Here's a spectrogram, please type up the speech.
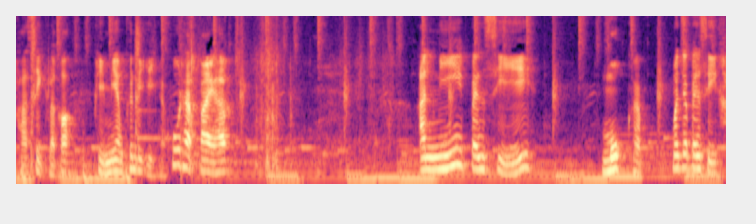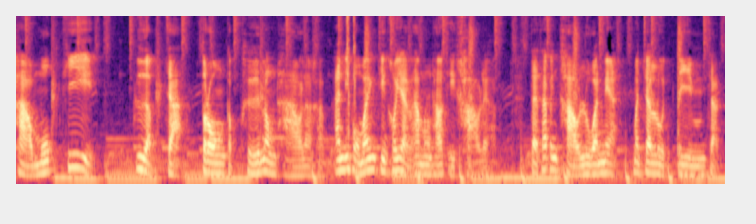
คลาสสิกแล้วก็พรีเมียมขึ้นไปอีกครับคู่ถัดไปครับ อันนี้เป็นสีมุกครับ มันจะเป็นสีขาวมุกที่เกือบจะตรงกับพื้นรองเท้าแล้วครับ อันนี้ผมว่าจริงๆเขาอยากทำรองเท้าสีขาวเลยครับ แต่ถ้าเป็นขาวล้วนเนี่ย มันจะหลุดธีมจากเ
